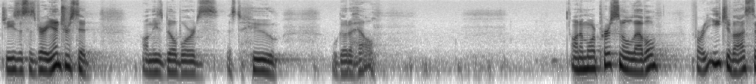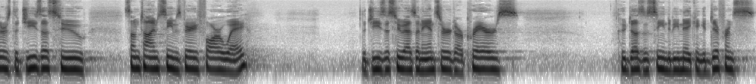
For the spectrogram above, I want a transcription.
Jesus is very interested on these billboards as to who will go to hell. On a more personal level, for each of us, there's the Jesus who sometimes seems very far away, the Jesus who hasn't answered our prayers, who doesn't seem to be making a difference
